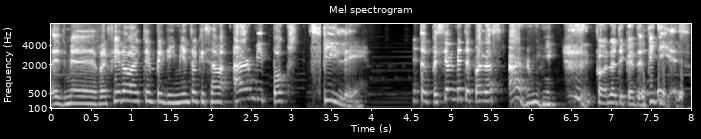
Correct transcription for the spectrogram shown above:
Eh, me refiero a este emprendimiento que se llama Army Box Chile. Especialmente para los Army fanáticos de BTS.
